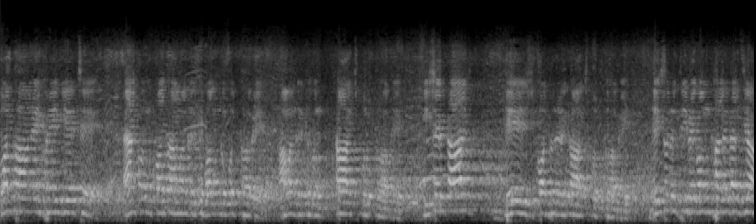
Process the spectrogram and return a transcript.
কথা অনেক হয়ে গিয়েছে। এখন কথা আমাদেরকে বন্ধ করতে হবে। আমাদেরকে এখন কাজ করতে হবে। কিসের কাজ? দেশ গঠনের কাজ করতে হবে। দেশনেত্রী বেগম খালেদা জিয়া,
